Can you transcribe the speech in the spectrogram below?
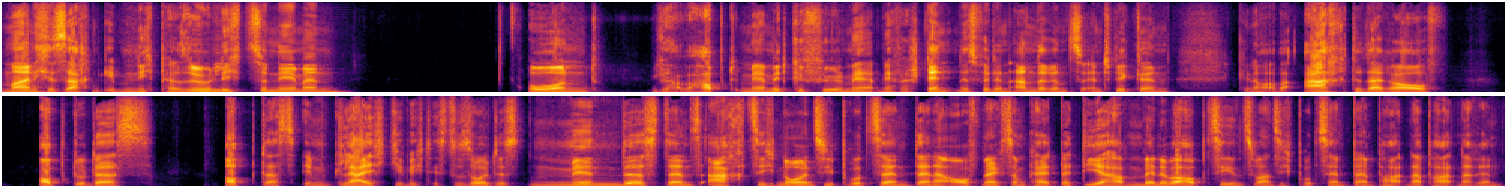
manche Sachen eben nicht persönlich zu nehmen und ja, überhaupt mehr Mitgefühl, mehr, mehr Verständnis für den anderen zu entwickeln. Genau, aber achte darauf, ob du das, ob das im Gleichgewicht ist. Du solltest mindestens 80, 90 Prozent deiner Aufmerksamkeit bei dir haben, wenn überhaupt 10, 20 Prozent beim Partner, Partnerin.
